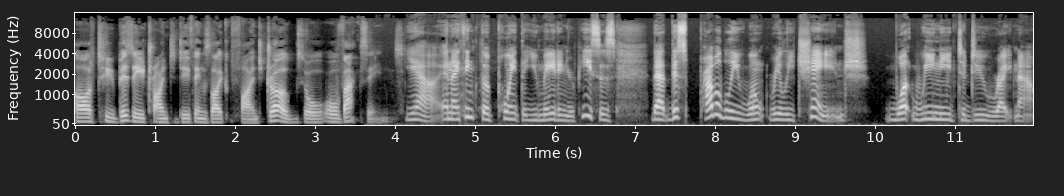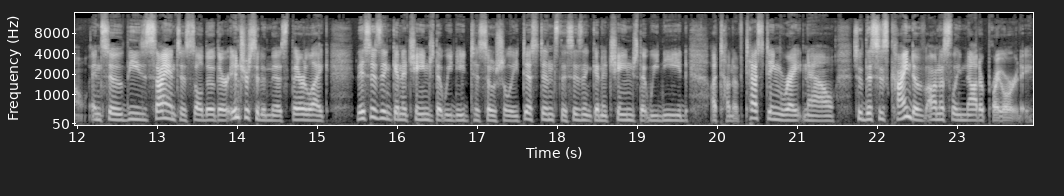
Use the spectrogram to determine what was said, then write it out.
are too busy trying to do things like find drugs or, or vaccines. Yeah, and I think the point that you made in your piece is that this probably won't really change what we need to do right now. And so these scientists, although they're interested in this, they're like, this isn't going to change that we need to socially distance. This isn't going to change that we need a ton of testing right now. So this is kind of honestly not a priority.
